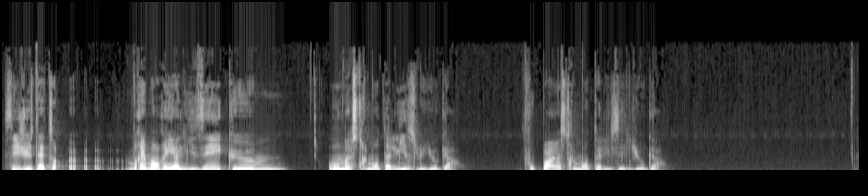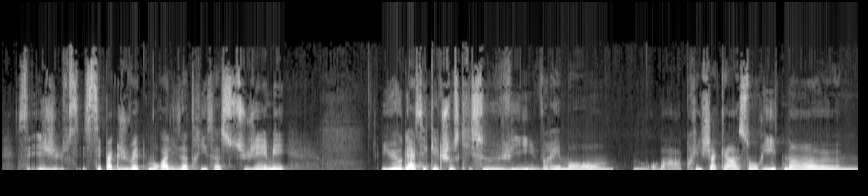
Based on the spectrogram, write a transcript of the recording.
C'est juste être euh, vraiment réalisé que hum, instrumentalise le yoga. Faut pas instrumentaliser le yoga c'est pas que je veux être moralisatrice à ce sujet, mais yoga, c'est quelque chose qui se vit vraiment. Bon, bah, après, chacun a son rythme. Hein, euh,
